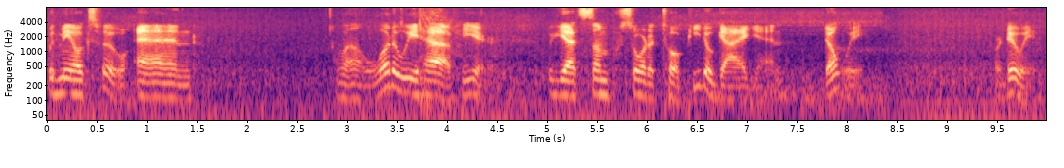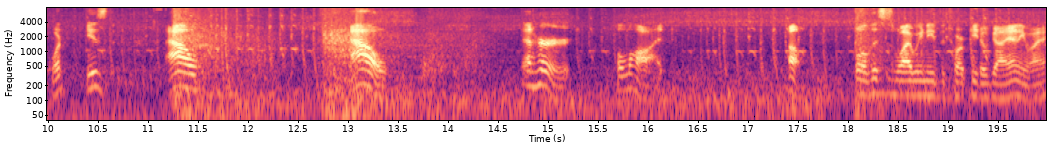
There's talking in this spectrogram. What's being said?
With me, 0xfoo. And, well, what do we have here? We got some sort of torpedo guy again, don't we? Or do we? What is that? Ow! Ow! That hurt. A lot. Oh. Well, this is why we need the torpedo guy anyway.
